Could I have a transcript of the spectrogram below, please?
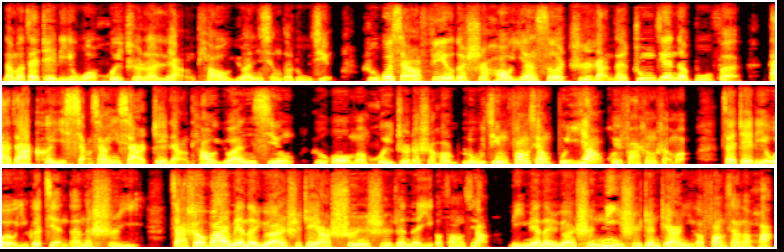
那么在这里，我绘制了两条圆形的路径。如果想让 fill 的时候颜色只染在中间的部分，大家可以想象一下这两条圆形，如果我们绘制的时候路径方向不一样，会发生什么？在这里，我有一个简单的示意。假设外面的圆是这样顺时针的一个方向。里面的圆是逆时针这样一个方向的话，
